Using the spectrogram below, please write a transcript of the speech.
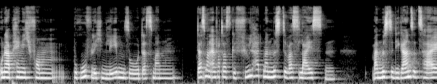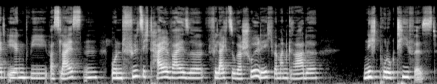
unabhängig vom beruflichen Leben so, dass man, dass man einfach das Gefühl hat, man müsste was leisten. Man müsste die ganze Zeit irgendwie was leisten und fühlt sich teilweise vielleicht sogar schuldig, wenn man gerade nicht produktiv ist.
